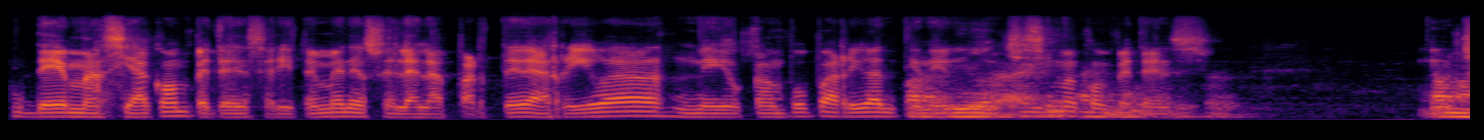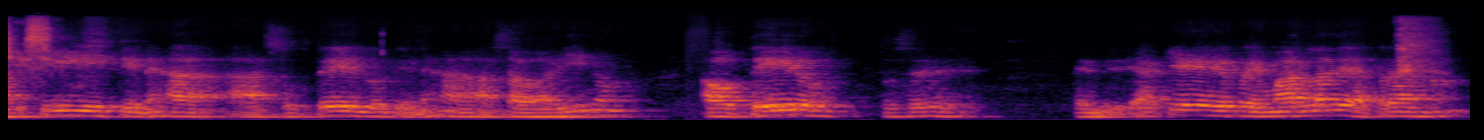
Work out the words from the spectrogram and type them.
demasiada competencia. Ahorita en Venezuela, la parte de arriba, medio campo para arriba, tiene muchísima competencia. Muchísima. tienes a, a, Sotelo, tienes a, Sabarino, a Otero, entonces tendría que remarla de atrás, ¿no?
